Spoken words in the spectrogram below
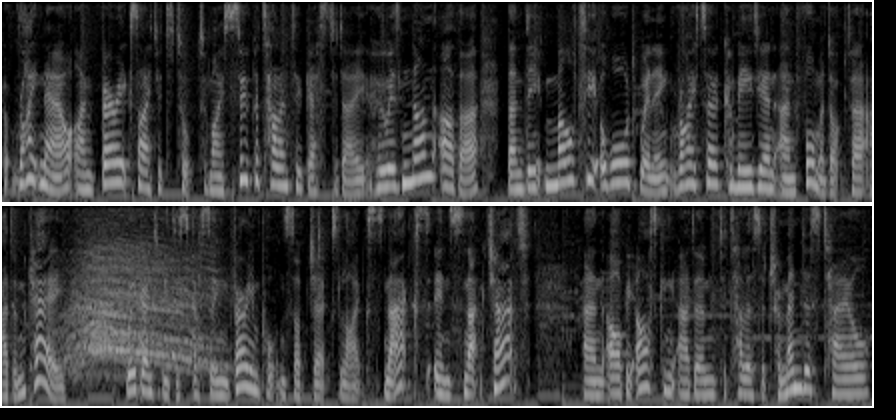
But right now, I'm very excited to talk to my super talented guest today, who is none other than the multi award winning writer, comedian, and former doctor Adam Kay. We're going to be discussing very important subjects like snacks in Snack Chat and I'll be asking Adam to tell us a tremendous tale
